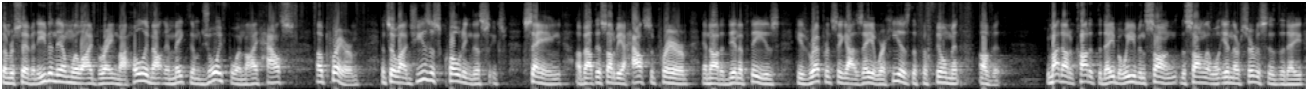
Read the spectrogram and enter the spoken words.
number 7 Even them will I bring my holy mountain and make them joyful in my house of prayer. And so, by Jesus quoting this saying about this ought to be a house of prayer and not a den of thieves, he's referencing Isaiah where he is the fulfillment of it. You might not have caught it today, but we even sung the song that will end our services today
